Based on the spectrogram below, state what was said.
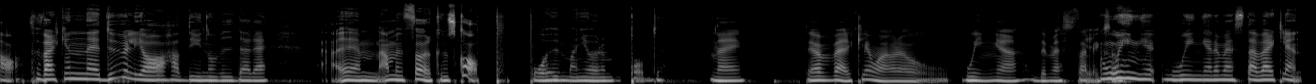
Ja, för varken eh, du eller jag hade ju någon vidare eh, förkunskap på hur man gör en podd. Nej, det har verkligen varit att winga det mesta. Liksom. Wing, winga det mesta, verkligen.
